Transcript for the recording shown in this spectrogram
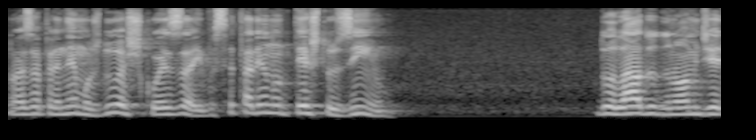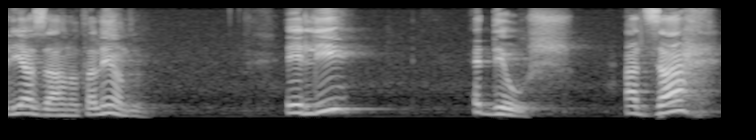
Nós aprendemos duas coisas aí. Você está lendo um textozinho do lado do nome de Eliazar, não está lendo? Eli é Deus. Azar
